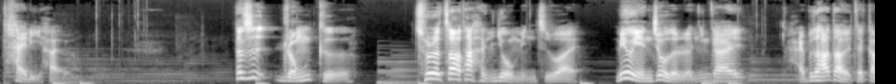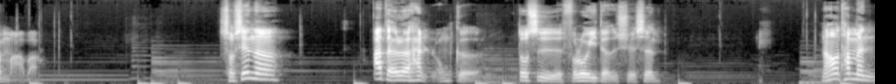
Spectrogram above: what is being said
太厉害了。但是荣格，除了知道他很有名之外，没有研究的人应该还不知道他到底在干嘛吧？首先呢，阿德勒和荣格。都是弗洛伊德的学生，然后他们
